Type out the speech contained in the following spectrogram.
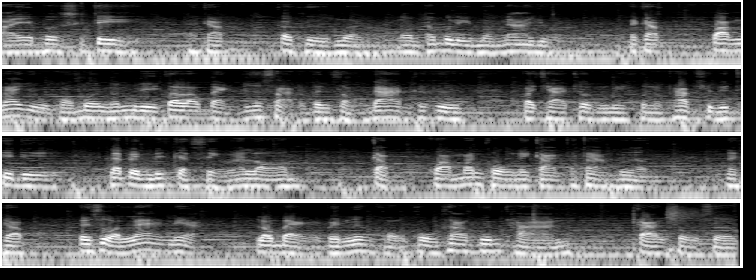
Liable City นะครับก็คือเมืองนนทบุรีเมืองหน่าอยู่ นะครับความน่าอยู่ของเมืองนนทบุรีก็เราแบ่งยุทธศาสตร์เป็น 2 ด้านก็คือ ประชาชนมีคุณภาพชีวิตที่ดี และเป็นมิตรกับสิ่งแวดล้อม กับความมั่นคงในการพัฒนาเมืองนะครับในส่วนแรกเนี่ยเราแบ่งเป็นเรื่องของโครงสร้างพื้นฐาน การส่งเสริม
